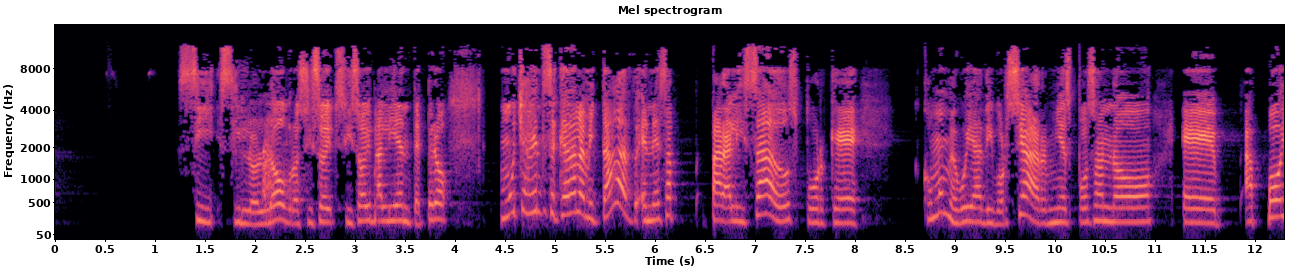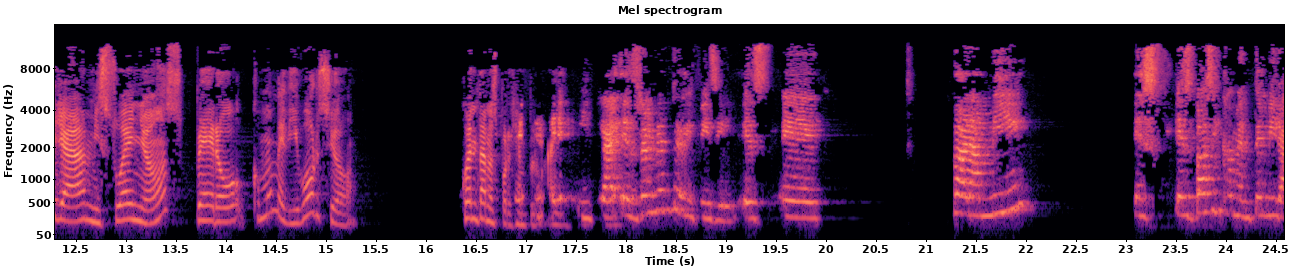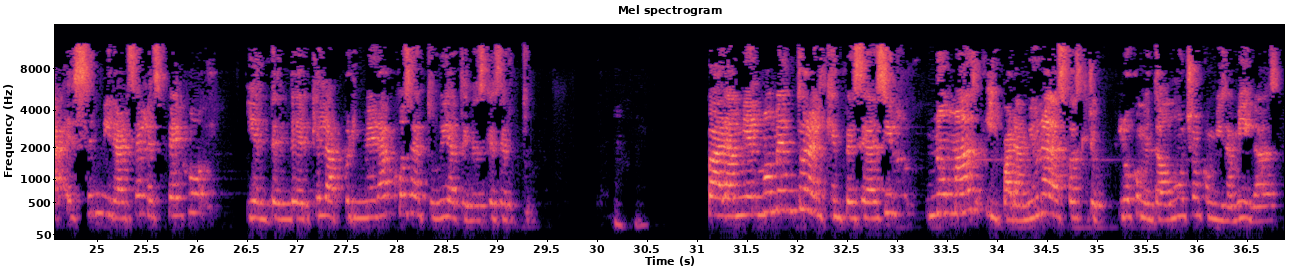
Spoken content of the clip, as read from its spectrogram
si, si lo logro, si soy, si soy valiente. Pero mucha gente se queda a la mitad en esa paralizados porque ¿cómo me voy a divorciar? Mi esposo no eh, apoya mis sueños, pero ¿cómo me divorcio? Cuéntanos, por ejemplo. Es, realmente difícil. Es, eh, para mí, es, es básicamente, mira, es mirarse al espejo y entender que la primera cosa de tu vida tienes que ser tú para mí el momento en el que empecé a decir no más, y para mí una de las cosas que yo lo he comentado mucho con mis amigas,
